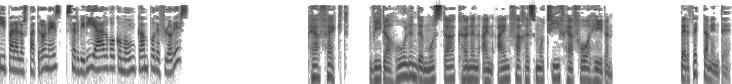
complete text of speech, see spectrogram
¿Y para los patrones, serviría algo como un campo de flores? Perfekt. Wiederholende Muster können ein einfaches Motiv hervorheben. Perfectamente.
